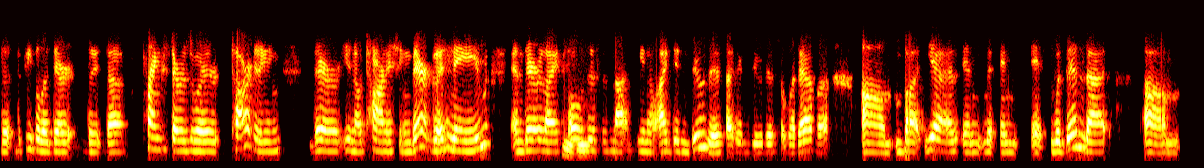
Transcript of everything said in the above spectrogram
the, the people that they're the, the pranksters were targeting, they're you know tarnishing their good name, and they're like, oh, mm-hmm. oh, this is not, you know, I didn't do this, I didn't do this, or whatever. Um, but yeah, and and within that. Um,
